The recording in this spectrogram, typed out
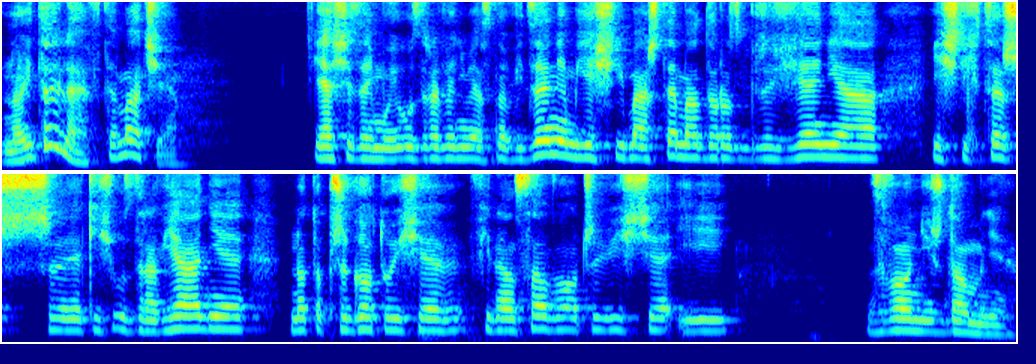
No i tyle w temacie. Ja się zajmuję uzdrawianiem jasnowidzeniem. Jeśli masz temat do rozgryzienia, jeśli chcesz e, jakieś uzdrawianie, no to przygotuj się finansowo oczywiście i dzwonisz do mnie.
